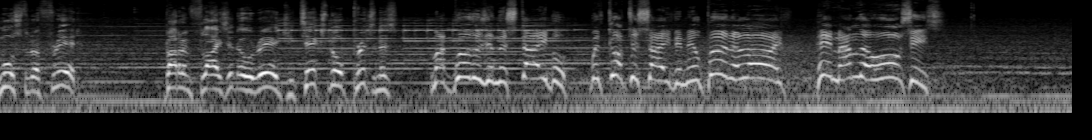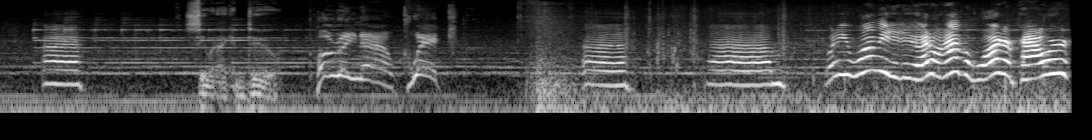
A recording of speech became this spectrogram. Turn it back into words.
Most are afraid. Baron flies into a rage. He takes no prisoners. My brother's in the stable. We've got to save him. He'll burn alive. Him and the horses. Uh, See what I can do. Hurry now, quick! uh, um, what do you want me to do? I don't have a water power.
